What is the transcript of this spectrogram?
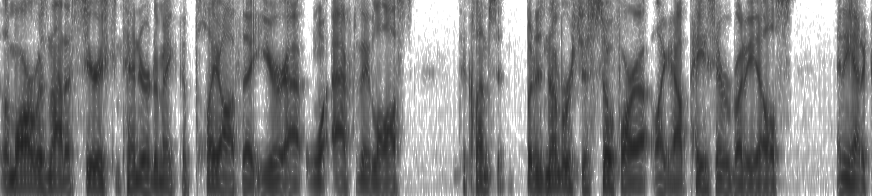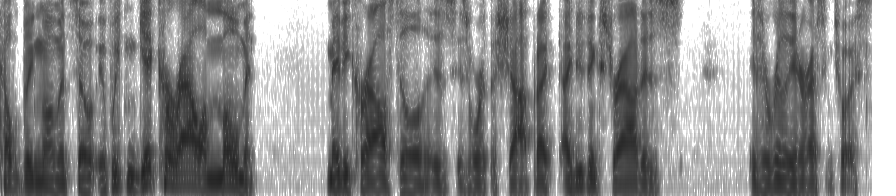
Lamar was not a serious contender to make the playoff that year at, after they lost to Clemson, but his numbers just so far out, like outpaced everybody else, and he had a couple big moments. So if we can get Corral a moment maybe Corral still is is worth a shot, but I, I do think Stroud is is a really interesting choice.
